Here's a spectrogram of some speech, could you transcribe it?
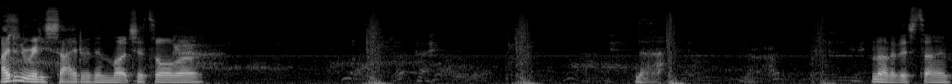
I didn't really side with him much at all, though. Nah. Not at this time.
